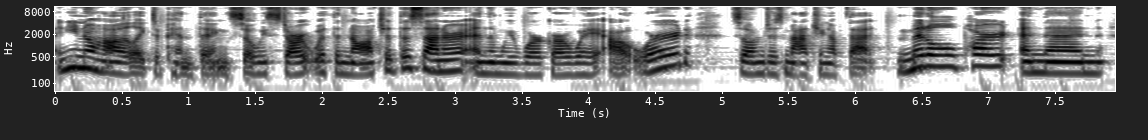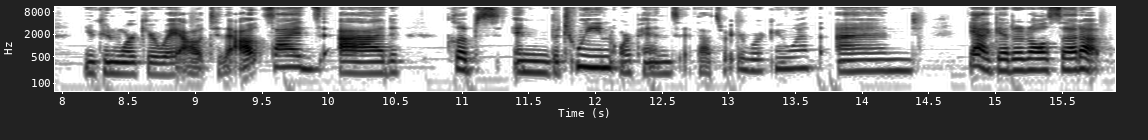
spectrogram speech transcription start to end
And you know how I like to pin things. So we start with the notch at the center and then we work our way outward. So I'm just matching up that middle part and then you can work your way out to the outsides, add clips in between or pins if that's what you're working with. And yeah, get it all set up.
